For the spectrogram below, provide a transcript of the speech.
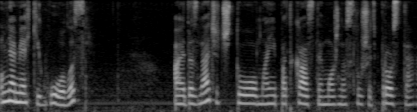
у меня мягкий голос – а это значит, что мои подкасты можно слушать просто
